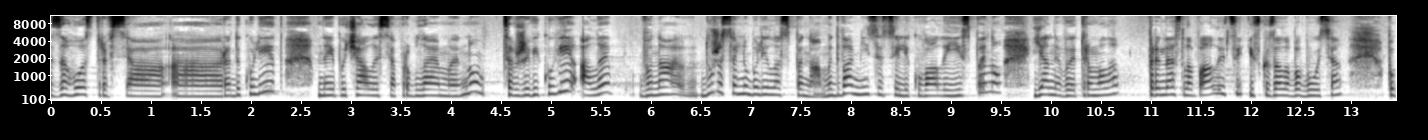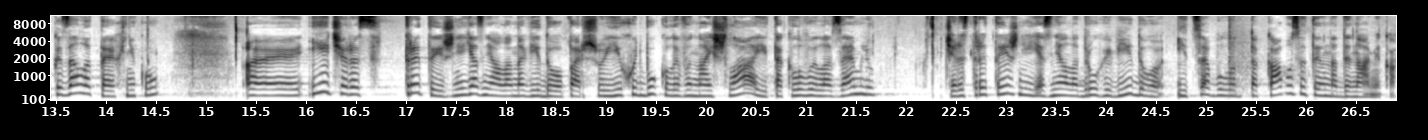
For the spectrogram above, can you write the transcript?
загострився а, радикуліт, в неї почалися проблеми. Ну, це вже вікові, але вона дуже сильно боліла спина. Ми два місяці лікували її спину. Я не витримала, принесла палиці і сказала бабуся, показала техніку. Е, і через три тижні я зняла на відео першу її ходьбу, коли вона йшла і так ловила землю. Через три тижні я зняла друге відео, і це була така позитивна динаміка.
